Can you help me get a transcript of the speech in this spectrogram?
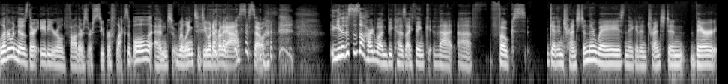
Well, everyone knows their 80 year old fathers are super flexible and willing to do whatever they ask. So, you know, this is a hard one because I think that uh, folks get entrenched in their ways and they get entrenched in their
